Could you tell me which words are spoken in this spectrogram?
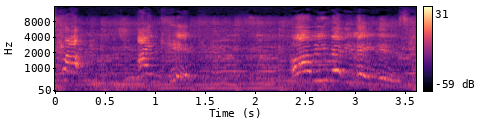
tap and kick. Are we ready, ladies?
